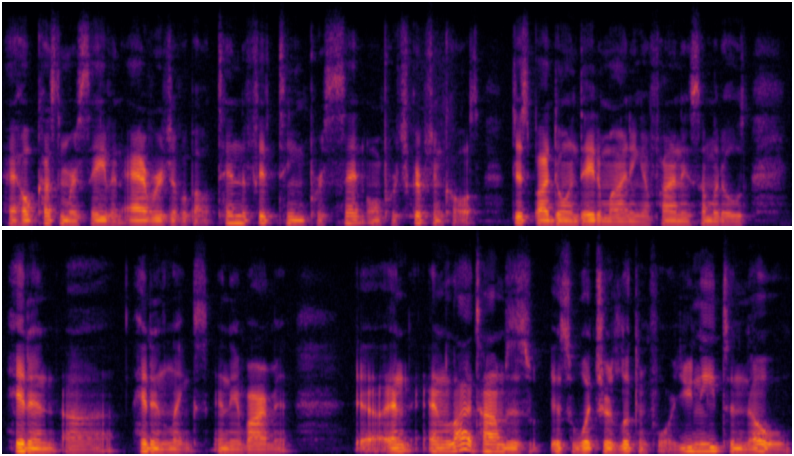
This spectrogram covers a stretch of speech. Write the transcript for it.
had helped customers save an average of about 10 to 15 percent on prescription costs just by doing data mining and finding some of those hidden uh, hidden links in the environment yeah, and and a lot of times is is what you're looking for. You need to know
